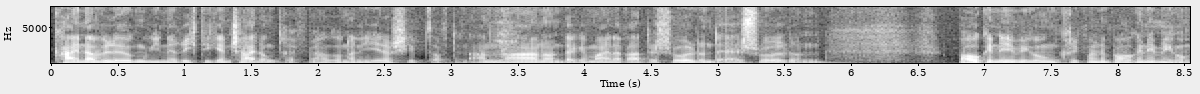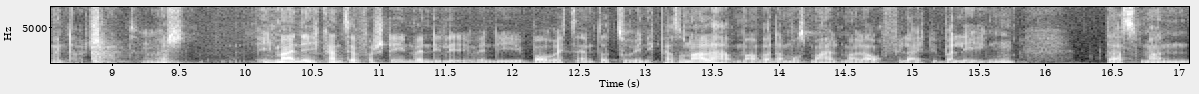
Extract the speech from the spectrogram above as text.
keiner will irgendwie eine richtige Entscheidung treffen, ja, sondern jeder schiebt es auf den anderen und der Gemeinderat ist schuld und der ist schuld und Baugenehmigung, kriegt mal eine Baugenehmigung in Deutschland. Mhm. Ich meine, ich kann es ja verstehen, wenn die, wenn die Baurechtsämter zu wenig Personal haben, aber da muss man halt mal auch vielleicht überlegen, dass man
